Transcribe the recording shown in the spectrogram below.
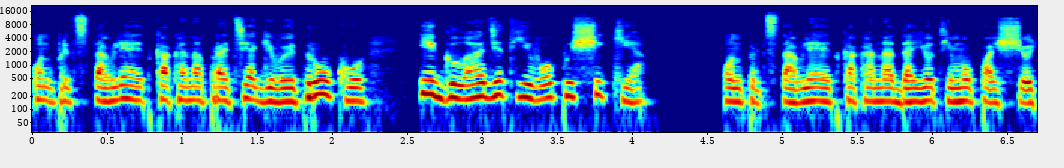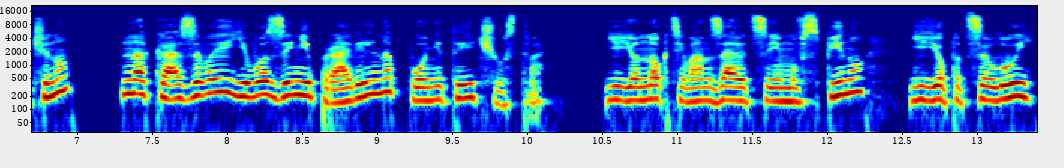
Он представляет, как она протягивает руку и гладит его по щеке. Он представляет, как она дает ему пощечину, наказывая его за неправильно понятые чувства. Ее ногти вонзаются ему в спину, ее поцелуй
